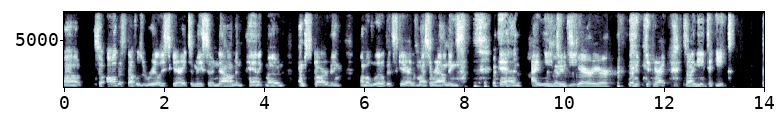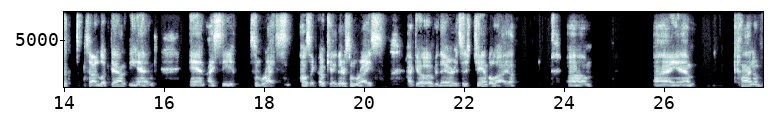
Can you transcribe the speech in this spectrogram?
Uh, so all this stuff was really scary to me. So now I'm in panic mode. I'm starving. I'm a little bit scared of my surroundings, and I need to eat. scarier. right. So I need to eat. So I look down at the end, and I see some rice. I was like, okay, there's some rice. I go over there. It says jambalaya. Um, I am kind of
